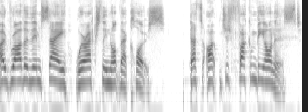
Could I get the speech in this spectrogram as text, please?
I'd rather them say we're actually not that close. That's I just fucking be honest.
